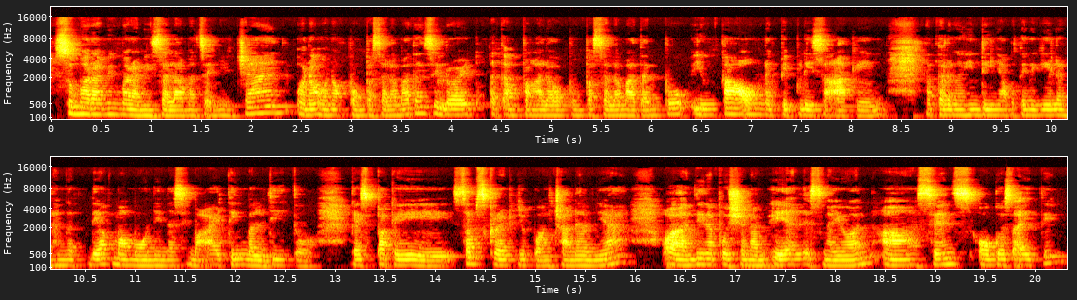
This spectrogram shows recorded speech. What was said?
So maraming maraming salamat sa inyo dyan. Unang-una ko pong pasalamatan si Lord at ang pangalawa pong pasalamatan po yung taong nagpipli sa akin na talagang hindi niya ako tinigilan hanggat di ako mamoni na si Maarting Maldito. Guys, paki-subscribe niyo po ang channel niya. Uh, hindi na po siya nag-ALS ngayon. Uh, since August, I think,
